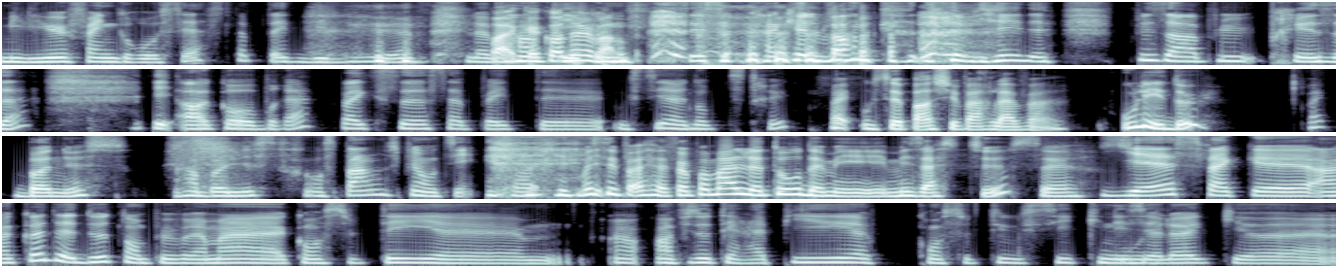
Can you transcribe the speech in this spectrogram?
milieu, fin de grossesse, peut-être début. Euh, le ventre, quand on a un ventre. C'est ça, quand le ventre devient de plus en plus présent et encombrant. Fait que ça, ça peut être aussi un autre petit truc. Ouais, ou se pencher vers l'avant. Ou les deux. Bonus. En bonus, on se penche puis on tient. Moi, ça fait pas mal le tour de mes, mes astuces. Yes, fait que, en cas de doute, on peut vraiment consulter euh, en, physiothérapie, consulter aussi kinésiologue qui a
